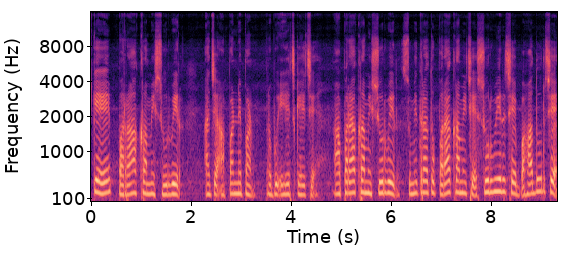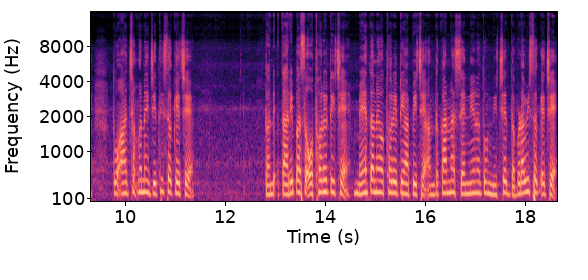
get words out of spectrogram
કે, પરાક્રમી શૂરવીર. આજે આપણને પણ પ્રભુ એ જ કહે છે. આ પરાક્રમી શૂરવીર સુમિત્રા તો પરાક્રમી છે, શૂરવીર છે, બહાદુર છે, તો આ જંગને જીતી શકે છે. તને, તારી પાસે ઓથોરિટી છે, મેં તને ઓથોરિટી આપી છે, અંધકારના સૈન્યને તું નીચે દબડાવી શકે છે.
